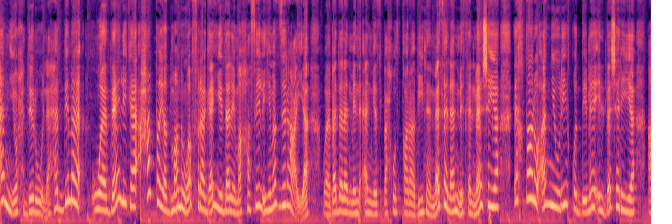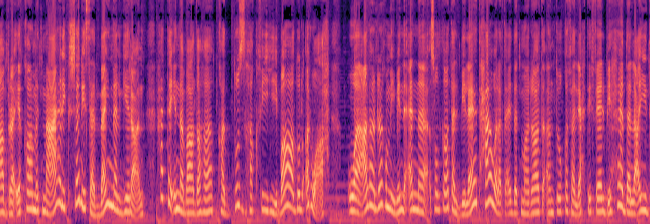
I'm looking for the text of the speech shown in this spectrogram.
أن يحضروا لها الدماء وذلك حتى يضمنوا وفرة جيدة لمحاصيلهم الزراعية. وبدلا من أن يذبحوا القرابين مثلا مثل الماشية اختاروا أن يريقوا الدماء البشرية عبر إقامة معارك شرسة بين الجيران حتى إن بعضها قد تزهق فيه بعض الأرواح. وعلى الرغم من أن سلطات البلاد حاولت عدة مرات أن توقف الاحتفال بهذا العيد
